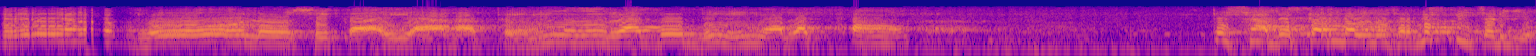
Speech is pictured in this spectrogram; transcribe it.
میرے ڈھول سکایا تین رب دیا رکھا تو سارے کرمل میں پھر مستی چڑھیے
